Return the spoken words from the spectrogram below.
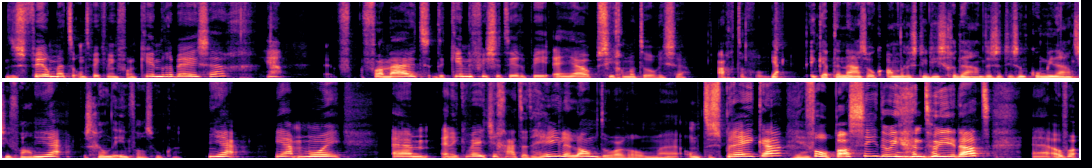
dus veel met de ontwikkeling van kinderen bezig. Ja. Vanuit de kinderfysiotherapie en jouw psychomotorische achtergrond. Ja, ik heb daarnaast ook andere studies gedaan. Dus het is een combinatie van verschillende invalshoeken. Ja, ja mooi. Um, en ik weet, je gaat het hele land door om, uh, om te spreken. Vol passie doe je, doe je dat. Uh, over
